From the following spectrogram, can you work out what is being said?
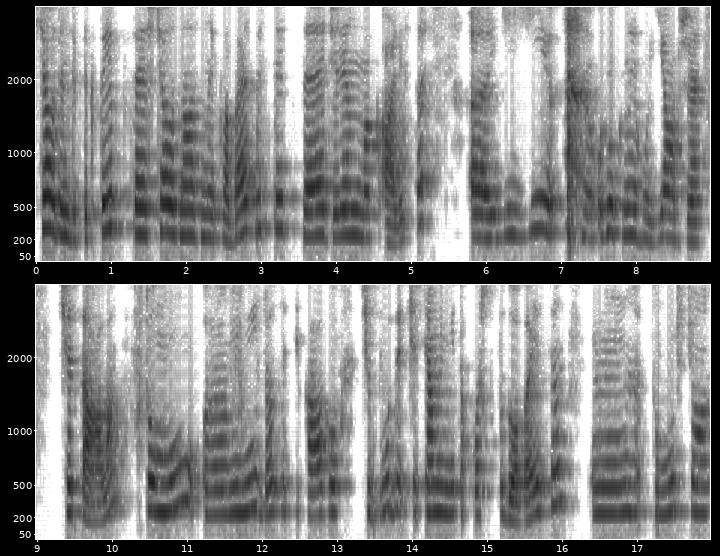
Ще один детектив це ще одна зникла безвісти це Джиліан МакАлістер. Е, Її одну книгу я вже читала, тому е, мені досить цікаво, чи буде, чи ця мені також сподобається. Тому що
